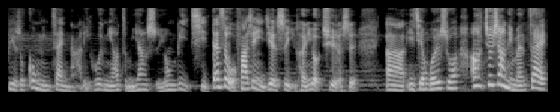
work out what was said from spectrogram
比如说共鸣在哪里，或者你要怎么样使用力气。但是我发现一件事情很有趣的是，啊、以前我会说啊，就像你们在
